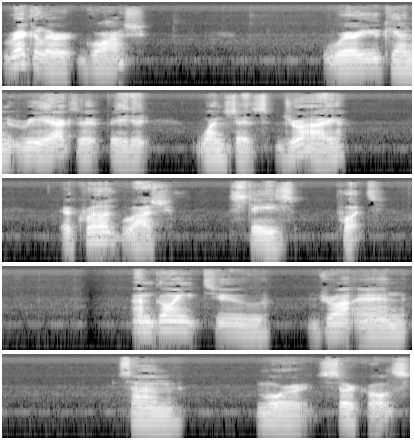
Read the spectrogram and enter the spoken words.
regular gouache, where you can reactivate it once it's dry, acrylic gouache stays put. I'm going to draw in some more circles.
